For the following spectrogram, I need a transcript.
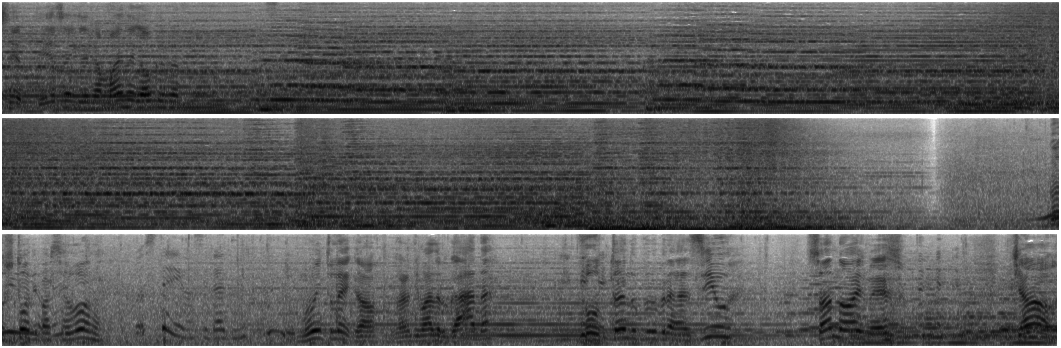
Com certeza a igreja mais legal que eu já vi. Gostou de Barcelona? Gostei, uma cidade muito bonita. Muito legal. Agora de madrugada, voltando pro Brasil, só nós mesmo. Tchau.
